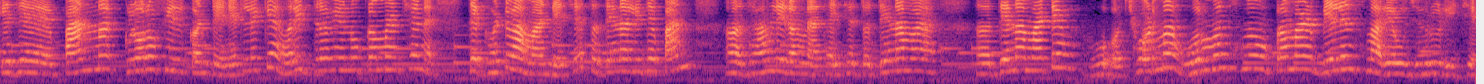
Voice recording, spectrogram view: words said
કે જે પાનમાં ક્લોરોફિલ કન્ટેન એટલે કે હરિતદ્રવ્યનું પ્રમાણ છે ને, તે ઘટવા માંડે છે. તો તેના લીધે પાન જાંબલી રંગના થાય છે. તો તેનામાં તેના માટે છોડમાં હોર્મોન્સનું પ્રમાણ બેલેન્સમાં રહેવું જરૂરી છે.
